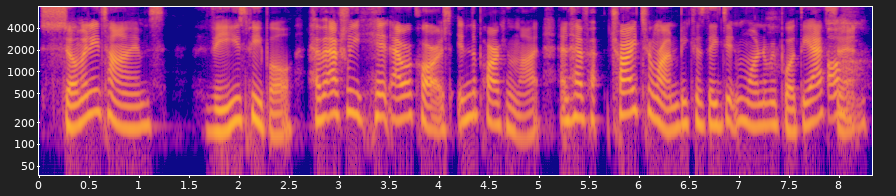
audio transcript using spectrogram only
So many times These people have actually hit our cars in the parking lot and have tried to run because they didn't want to report the accident. Oh.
